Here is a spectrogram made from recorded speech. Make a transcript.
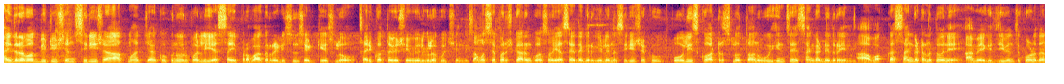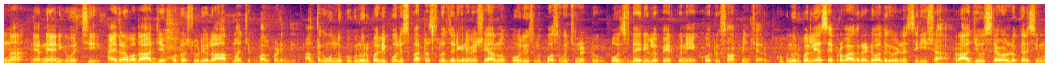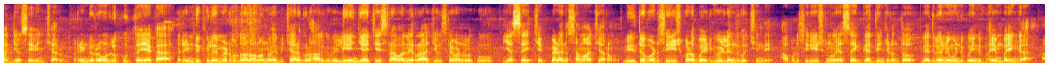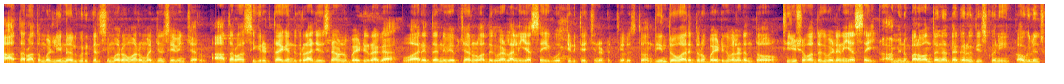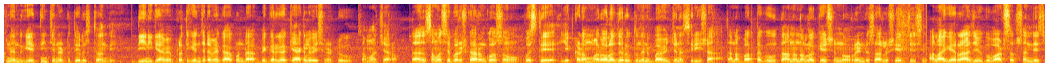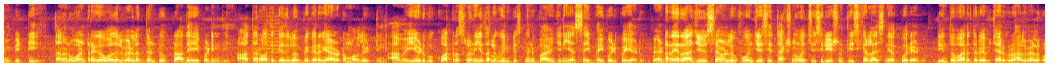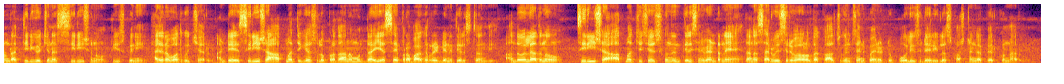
Hyderabad beautician Sirisha ఆత్మహత్య Kukunoorpally SI Prabhakar Reddy suicide కేసులో సరికొత్త విషయం వెలుగులోకి వచ్చింది. సమస్య పరిష్కారం కోసం ఎస్ఐ దగ్గరికి వెళ్ళిన శిరీషకు పోలీస్ క్వార్టర్స్లో తాను ఊహించే సంఘటన ఎదురైంది. ఆ ఒక్క సంఘటనతోనే ఆమె ఇక జీవించకూడదన్న నిర్ణయానికి వచ్చి హైదరాబాద్ ఆర్జే ఫోటో స్టూడియోలో ఆత్మహత్యకు పాల్పడింది. అంతకుముందు కుకునూరుపల్లి పోలీస్ క్వార్టర్స్లో జరిగిన విషయాలను పోలీసులు పోసగుచ్చినట్టు పోలీస్ డైరీలో పేర్కొని కోర్టుకు సమర్పించారు. కుకునూరుపల్లి ఎస్ఐ ప్రభాకర్ రెడ్డి వద్దకు వెళ్ళిన శిరీష రాజీవ్ శ్రవణ్లు కలిసి మద్యం సేవించారు. రెండు రౌండ్లు పూర్తయ్యాక రెండు కిలోమీటర్ల దూరంలో ఉన్న వ్యభిచార గృహాలకు వెళ్ళి ఎంజాయ్ చేసి రావాలని రాజీవ్ శ్రవణ్లకు ఎస్ఐ చెప్పాడని సమాచారం. వీరితో పాటు శిరీష్ కూడా బయటకు వెళ్ళేందుకు వచ్చింది. అప్పుడు శిరీష్ను ఎస్ఐ గద్దించడంతో గదిలోనే ఉండిపోయింది భయం భయంగా. ఆ తర్వాత మళ్ళీ నలుగురు కలిసి మరోమారు మద్యం సేవించారు. ఆ తర్వాత సిగరెట్ తాగేందుకు రాజీవ్ శ్రవణులు బయటకు రాగా వారిద్దరిని వ్యభిచారుల వద్దకు వెళ్ళాలని ఎస్ఐ ఒత్తిడి తెచ్చినట్టు తెలుస్తోంది. దీంతో వారిద్దరూ బయటకు వెళ్ళడంతో శిరీష వద్దకు వెళ్ళిన ఎస్ఐ ఆమెను బలవంతంగా దగ్గరకు తీసుకుని కౌగిలించుకునేందుకు యత్నించినట్టు తెలుస్తోంది. దీనికి ఆమె ప్రతికించడమే కాకుండా బిగ్గరగా కేకలు వేసినట్టు సమాచారం. తాను సమస్య పరిష్కారం కోసం వస్తే ఇక్కడ మరోలా జరుగుతుందని భావించిన శిరీష తన భర్తకు తానున్న లొకేషన్ను రెండు సార్లు షేర్ చేసింది. అలాగే రాజీవ్కు వాట్సాప్ సందేశం పెట్టి తనను ఒంటరిగా వదిలి వెళ్ళొద్దంటూ ప్రాధేయపడింది. ఆ తర్వాత గదిలో బిగ్గరగా ఏడవటం మొదలుపెట్టింది. ఆమె ఏడుపు క్వార్టర్స్లోని ఇతరులకు వినిపిస్తుందని భావించిన ఎస్ఐ భయపడిపోయాడు. వెంటనే రాజీవ్ శ్రవణ్లకు ఫోన్ చేసి తక్షణం వచ్చి శిరీష్ను తీసుకెళ్ళాల్సిందిగా కోరాడు. దీంతో వారిద్దరు వ్యభిచార గృహాలు వెళ్ళకుండా తిరిగి వచ్చిన శిరీషను తీసుకుని హైదరాబాద్కు వచ్చారు. అంటే శిరీష ఆత్మహత్య కేసులో ప్రధాన ముద్ద ఎస్ఐ ప్రభాకర్ రెడ్డి అని తెలుస్తోంది. అందువల్ల అతను శిరీష ఆత్మహత్య చేసుకుందని తెలిసిన వెంటనే తన సర్వీస్ రివాల్వర్తో కాల్చుకుని చనిపోయినట్టు పోలీసు డైరీలో స్పష్టంగా పేర్కొన్నారు.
